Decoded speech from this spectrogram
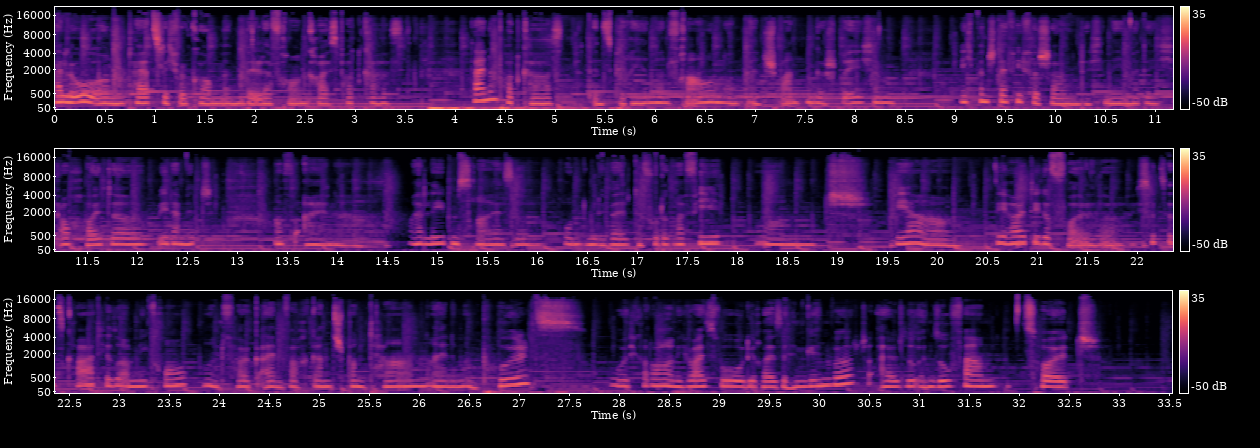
Hallo und herzlich willkommen im Bilderfrauenkreis Podcast, deinem Podcast mit inspirierenden Frauen und entspannten Gesprächen. Ich bin Steffi Fischer und ich nehme dich auch heute wieder mit auf eine Lebensreise rund um die Welt der Fotografie. Und ja, die heutige Folge. Ich sitze jetzt gerade hier so am Mikro und folge einfach ganz spontan einem Impuls wo ich gerade auch noch nicht weiß, wo die Reise hingehen wird. Also insofern ist heute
